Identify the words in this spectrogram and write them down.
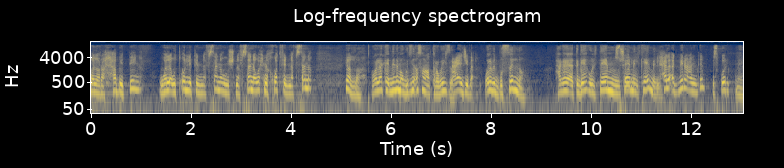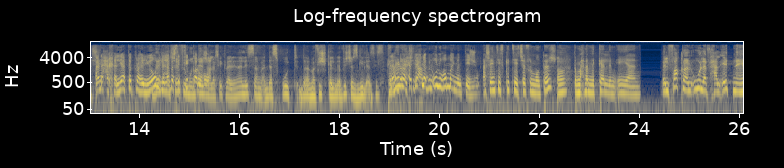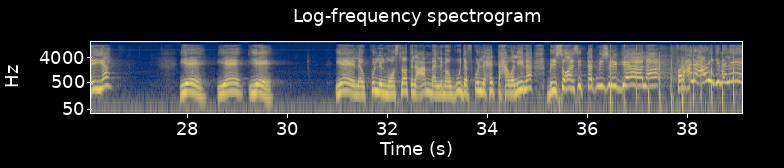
ولا رحبت بينا ولا وتقول لك النفسنا ومش نفسنا وإحنا إخوات في النفسنا يلا. ولا كأننا موجودين أصلا على الترابيزة. عادي بقى. ولا بتبص لنا. حاجة تجاهل تام شامل كامل. الحلقة كبيرة عندنا. اصبري. ماشي. أنا هخليها تكره اليوم اللي لبست هتشاف في فيه المونتاج على الكراهات فكرة لأن أنا لسه ده سكوت. ده ما فيش كلمه ما فيش تسجيل أساسا. كمان إحنا بنقول وهم يمنتجوا. عشان انت سكتي هتشال في المونتاج؟ آه. طب ما إحنا بنتكلم إيه يعني؟ الفقرة الأولى في حلقتنا هي يا يا يا. يا لو كل المواصلات العامة اللي موجودة في كل حتة حوالينا بيسوقها ستات مش رجالة. فرحانة قوي كده ليه؟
